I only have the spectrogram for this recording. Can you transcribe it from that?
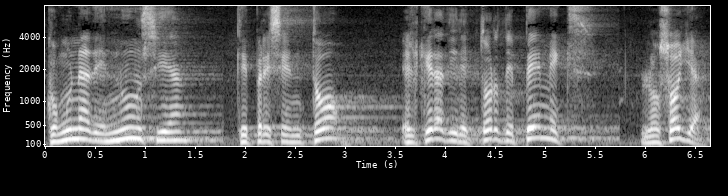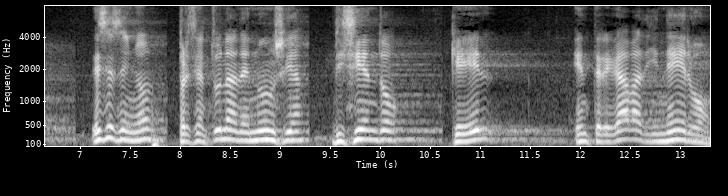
con una denuncia que presentó el que era director de Pemex, Lozoya. Ese señor presentó una denuncia diciendo que él entregaba dinero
